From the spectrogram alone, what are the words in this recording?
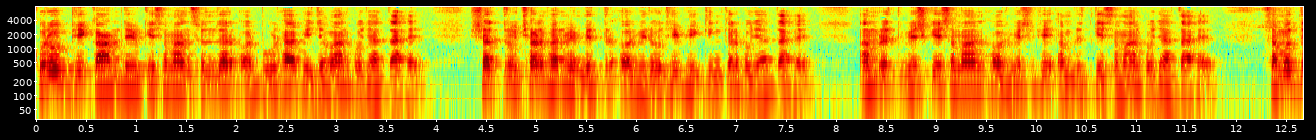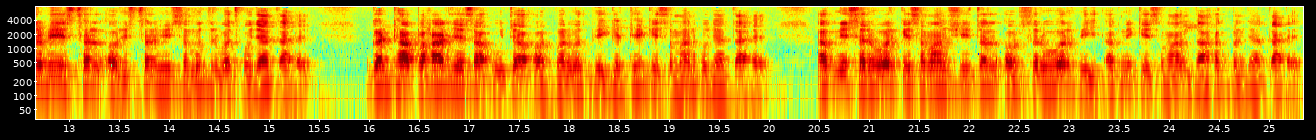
कुरूप भी कामदेव के समान सुंदर और बूढ़ा भी जवान हो जाता है। शत्रु क्षण भर में मित्र और विरोधी भी किंकर हो जाता है। अमृत विष के समान और विष भी अमृत के समान हो जाता है। समुद्र भी स्थल और स्थल भी समुद्रवत हो जाता है। गड्ढा पहाड़ जैसा ऊँचा और पर्वत भी गड्ढे के समान हो जाता है। अग्नि सरोवर के समान शीतल और सरोवर भी अग्नि के समान दाहक बन जाता है।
